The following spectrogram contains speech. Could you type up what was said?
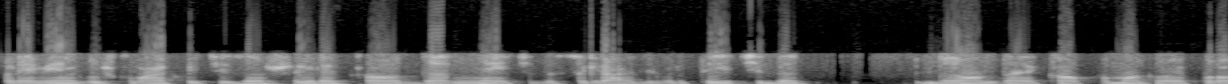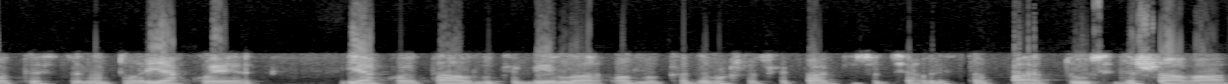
premijer Duško Marković izašao i rekao da neće da se gradi vrtići, da, da onda je kao pomagao je proteste na to, iako je, iako je ta odluka bila odluka Demokratske partije socijalista, pa tu se dešava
